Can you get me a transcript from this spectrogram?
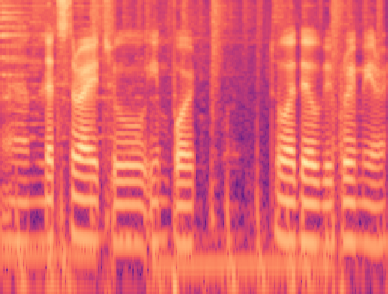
And let's try to import to Adobe Premiere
